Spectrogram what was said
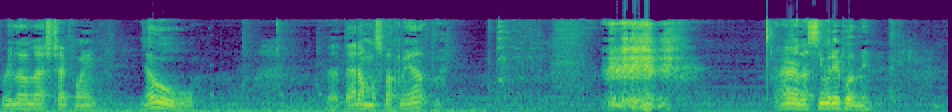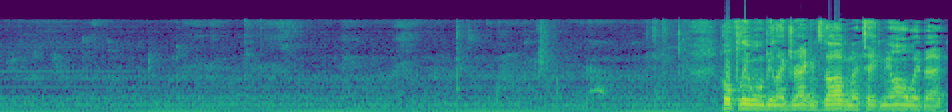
Reload last checkpoint. No. That, that almost fucked me up. Alright, let's see where they put me. Hopefully it won't be like Dragon's Dogma and take me all the way back.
